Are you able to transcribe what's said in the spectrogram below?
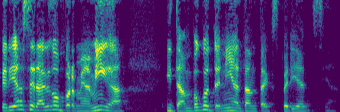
quería hacer algo por mi amiga y tampoco tenía tanta experiencia.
